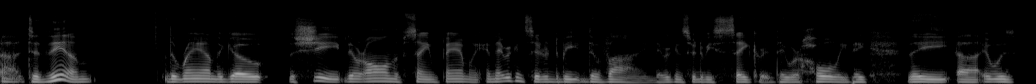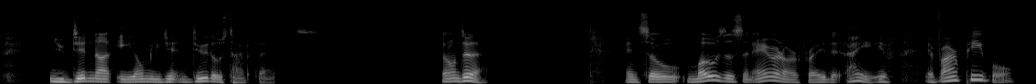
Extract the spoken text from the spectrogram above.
uh, to them, the ram, the goat, the sheep, they were all in the same family, and they were considered to be divine. They were considered to be sacred. They were holy. They, they, uh, it was you did not eat them. You didn't do those type of things. They don't do that. And so Moses and Aaron are afraid that hey, if if our people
